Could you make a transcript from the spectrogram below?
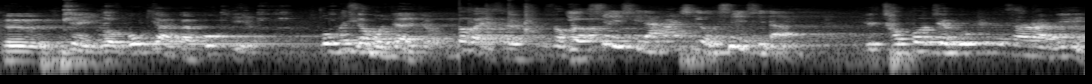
그 이제 이거 뽑기 할까요? 뽑기. 뽑기가 뭔지 알죠? 순서가 있어요. 有 순서가. 顺序的，它是有顺序的。 이제 첫 번째 뽑히는 사람이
